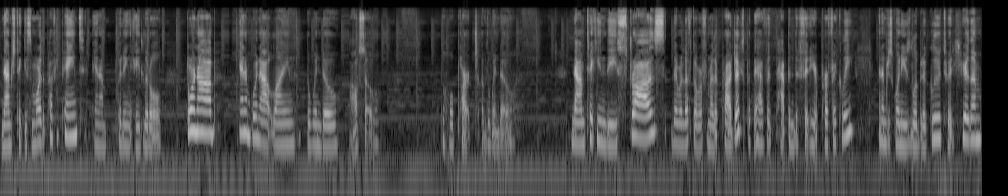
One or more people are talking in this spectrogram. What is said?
Now I'm just taking some more of the puffy paint and I'm putting a little doorknob and I'm going to outline the window also. The whole part of the window. Now I'm taking the straws. They were left over from other projects, but they haven't happened to fit here perfectly. And I'm just going to use a little bit of glue to adhere them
